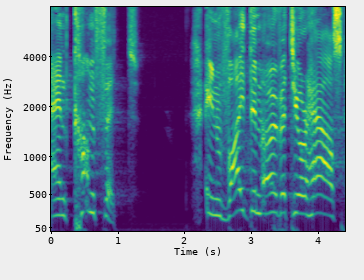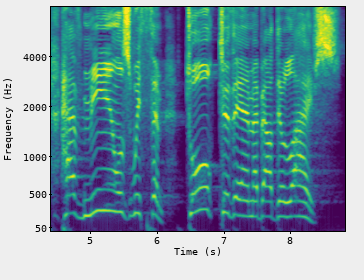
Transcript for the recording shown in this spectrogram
and comfort. Invite them over to your house. Have meals with them. Talk to them about their lives.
